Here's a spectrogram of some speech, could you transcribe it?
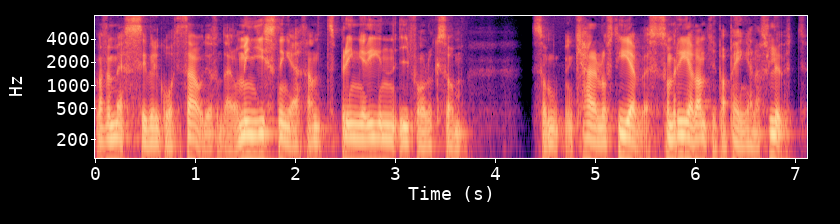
varför Messi vill gå till Saudi och sånt där. Och min gissning är att han springer in i folk som, som Carlos Tevez som redan typ har pengarna slut.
